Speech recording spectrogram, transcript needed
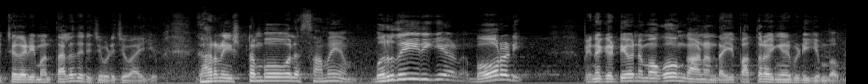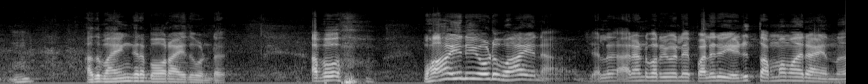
ഉച്ച കഴിയുമ്പം തല തിരിച്ച് പിടിച്ച് വായിക്കും. കാരണം ഇഷ്ടംപോലെ സമയം വെറുതെ ഇരിക്കുകയാണ് ബോറടി. പിന്നെ കെട്ടിയവന്റെ മുഖവും കാണണ്ട ഈ പത്രം ഇങ്ങനെ പിടിക്കുമ്പം. അത് ഭയങ്കര ബോറായതുകൊണ്ട്. അപ്പോൾ വായനയോട് വായന. ചില ആരാണ്ട് പറഞ്ഞ പോലെ പലരും എഴുത്തമ്മമാരായെന്ന്.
